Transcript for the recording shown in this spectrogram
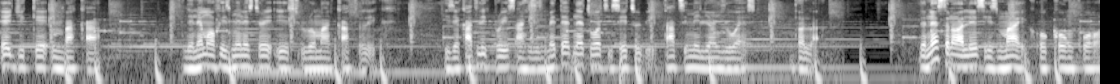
Ejike Mbaka. The name of his ministry is Roman Catholic. He's a Catholic priest, and his estimated net worth is said to be 30 million US dollar. The next on our list is Mike Okonkwo.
